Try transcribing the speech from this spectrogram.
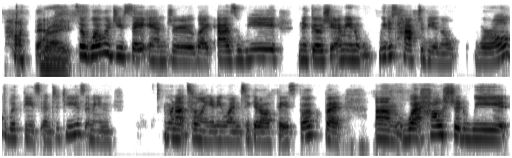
about that? Right. So what would you say andrew like as we negotiate i mean we just have to be in the world with these entities. I mean we're not telling anyone to get off facebook but um, what how should we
